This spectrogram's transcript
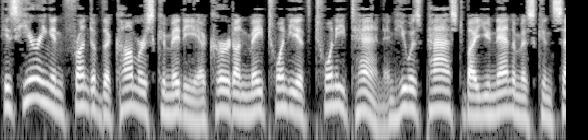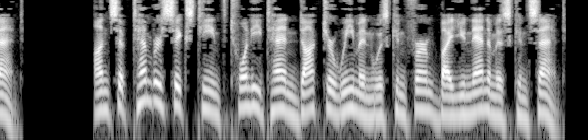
His hearing in front of the Commerce Committee occurred on May 20, 2010 and he was passed by unanimous consent. On September 16, 2010 Dr. Wieman was confirmed by unanimous consent.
